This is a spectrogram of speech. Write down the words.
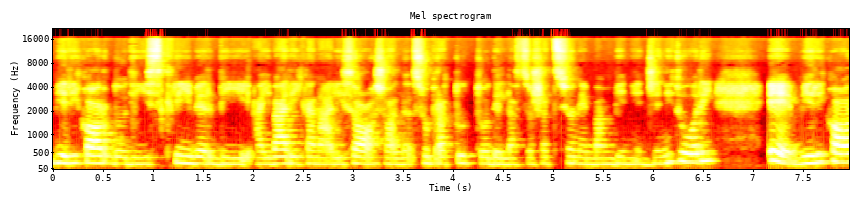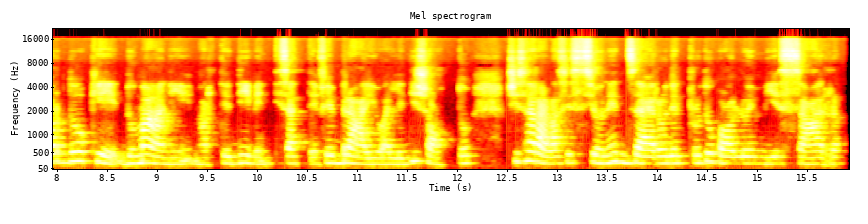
vi ricordo di iscrivervi ai vari canali social, soprattutto dell'Associazione Bambini e Genitori e vi ricordo che domani, martedì 27 febbraio alle 18, ci sarà la sessione 0 del protocollo MBSR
